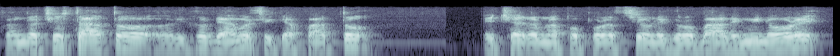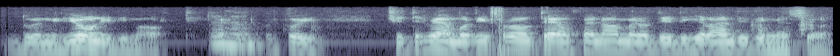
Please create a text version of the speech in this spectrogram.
quando c'è stato, ricordiamoci che ha fatto e c'era una popolazione globale minore, 2 milioni di morti. Ecco, per cui ci troviamo di fronte a un fenomeno di, di grandi dimensioni.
